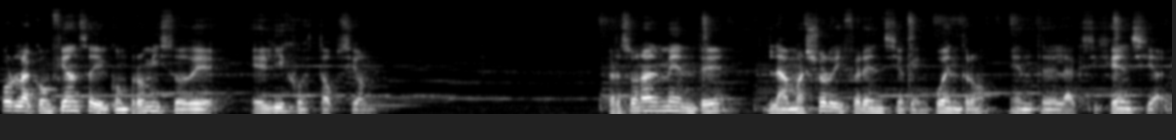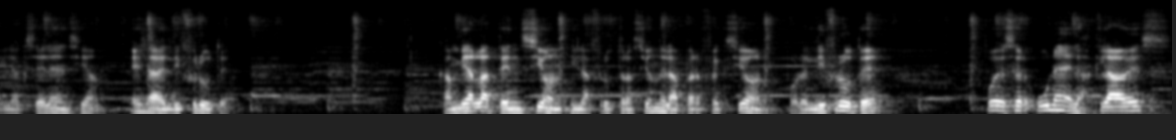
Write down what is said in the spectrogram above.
por la confianza y el compromiso de elijo esta opción. Personalmente, la mayor diferencia que encuentro entre la exigencia y la excelencia es la del disfrute. Cambiar la tensión y la frustración de la perfección por el disfrute puede ser una de las claves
